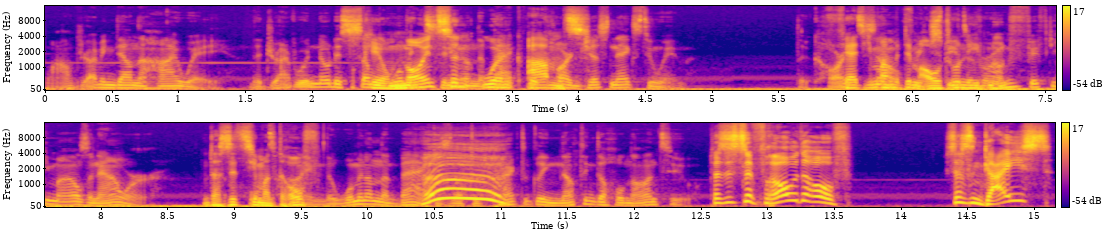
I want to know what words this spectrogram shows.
While driving down the highway, the driver would notice some Okay, um woman sitting 19 on the Uhr back of a car just next to him. The car Fährt jemand mit dem Auto neben ihm? 50 miles an hour. Und da sitzt jemand drauf. the woman on the back practically nothing to hold on to. Das ist eine Frau drauf. Ist das ein Geist?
